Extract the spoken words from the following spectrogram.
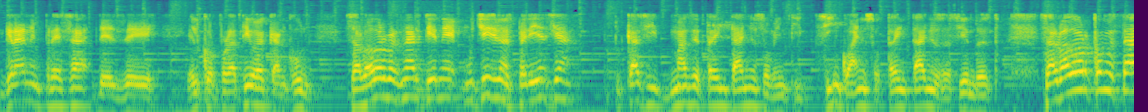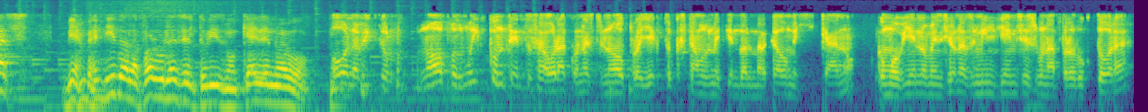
gran empresa desde el corporativo de Cancún. Salvador Bernal tiene muchísima experiencia, casi más de 30 años o 25 años o 30 años haciendo esto. Salvador, ¿cómo estás? Bienvenido a la Fórmula del Turismo. ¿Qué hay de nuevo? Hola, Víctor. No, pues muy contentos ahora con este nuevo proyecto que estamos metiendo al mercado mexicano. Como bien lo mencionas, Mill James es una productora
